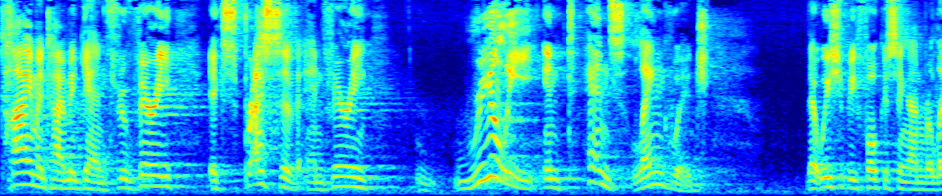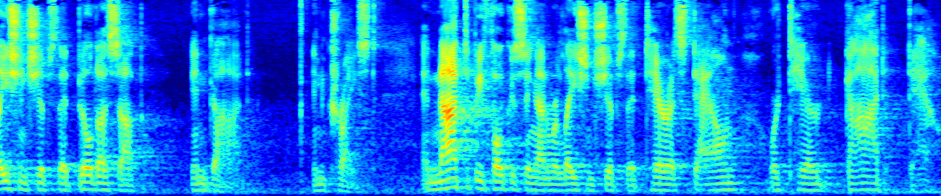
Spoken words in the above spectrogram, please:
time and time again through very expressive and very really intense language that we should be focusing on relationships that build us up in God, in Christ, and not to be focusing on relationships that tear us down or tear God down.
